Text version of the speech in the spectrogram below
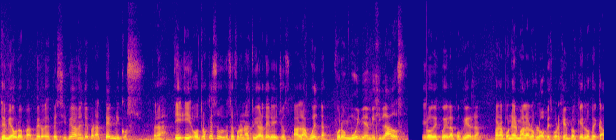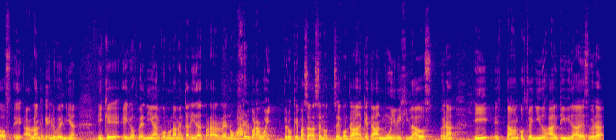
Se envió a Europa, pero específicamente para técnicos, ¿verdad? Y, otros que se fueron a estudiar derechos a la vuelta fueron muy bien vigilados. Pero después de la posguerra, para poner mal a los López, por ejemplo, que los becados eh, hablan de que ellos venían y que ellos venían con una mentalidad para renovar el Paraguay. Pero ¿qué pasaba? Se, encontraban que estaban muy vigilados, ¿verdad? Y estaban constreñidos a actividades, ¿verdad?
